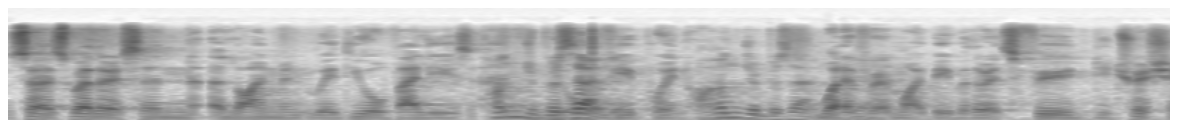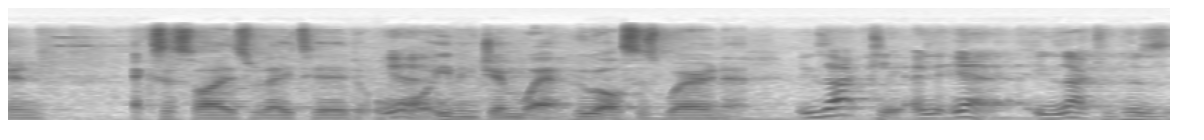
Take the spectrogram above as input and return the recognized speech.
So it's whether it's in alignment with your values and your 100%. viewpoint on 100%, whatever yeah. it might be, whether it's food, nutrition, exercise related, or Yeah. even gym wear. Who else is wearing it? Exactly, and yeah, exactly, because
